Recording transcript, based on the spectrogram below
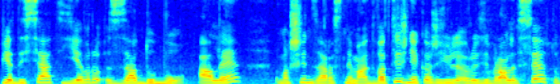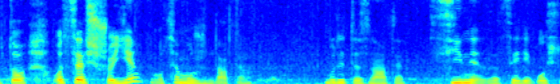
50 євро за добу, але машин зараз нема. Два тижні, каже Юля, розібрали все. Тобто, оце, що є, оце можуть дати. Будете знати. Ціни за цей рік. Ось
